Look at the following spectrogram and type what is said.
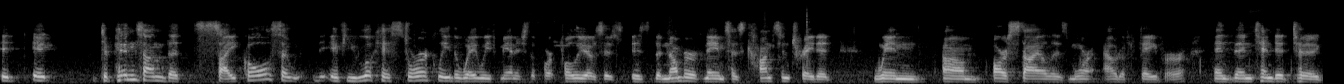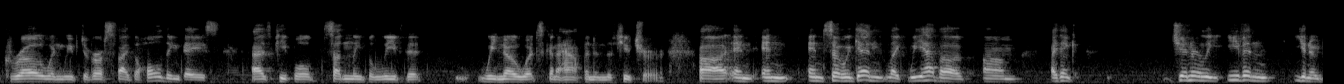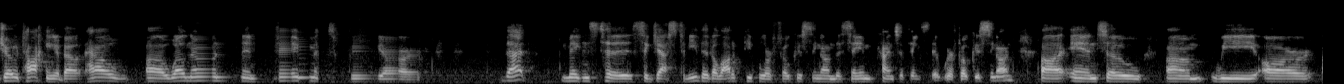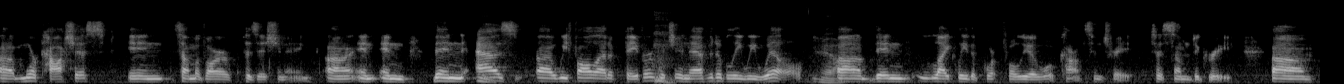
It, it depends on the cycle. So if you look historically, the way we've managed the portfolios is, is the number of names has concentrated when um, our style is more out of favor and then tended to grow when we've diversified the holding base as people suddenly believe that we know what's going to happen in the future. Uh, and and and so again, like we have a, um, I think, generally even you know Joe talking about how uh, well known and famous we are. That makes to suggest to me that a lot of people are focusing on the same kinds of things that we're focusing on, uh, and so um, we are uh, more cautious in some of our positioning. Uh, and and then hmm. as uh, we fall out of favor, which inevitably we will, yeah. um, then likely the portfolio will concentrate to some degree. Um,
